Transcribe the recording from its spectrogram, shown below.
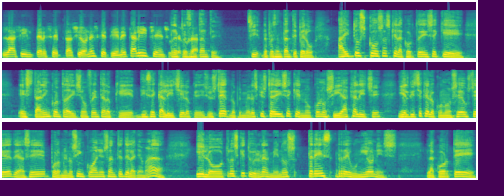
las interceptaciones que tiene Caliche en su Representante. celular. Sí, representante, pero hay dos cosas que la Corte dice que están en contradicción frente a lo que dice Caliche y lo que dice usted. Lo primero es que usted dice que no conocía a Caliche y él dice que lo conoce a usted desde hace por lo menos cinco años antes de la llamada. Y lo otro es que tuvieron al menos tres reuniones. La Corte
